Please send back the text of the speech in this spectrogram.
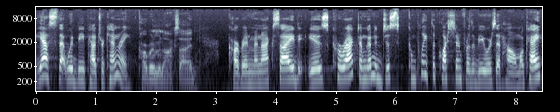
Yes, that would be Patrick Henry. Carbon monoxide. Carbon monoxide is correct. I'm going to just complete the question for the viewers at home, okay?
